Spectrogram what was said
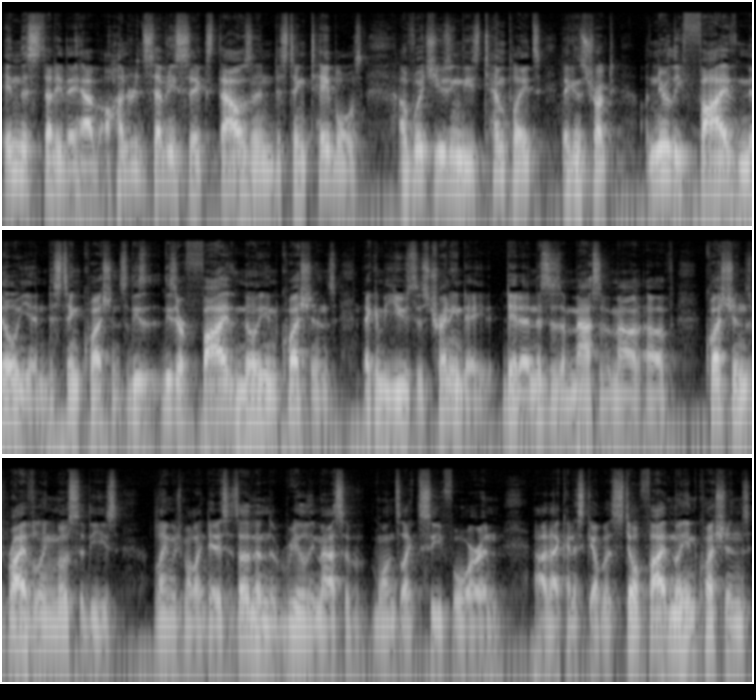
in this study, they have 176,000 distinct tables, of which using these templates, they construct nearly 5 million distinct questions. So these, these are 5 million questions that can be used as training data. And this is a massive amount of questions rivaling most of these language modeling data sets, other than the really massive ones like C4 and uh, that kind of scale. But still, 5 million questions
